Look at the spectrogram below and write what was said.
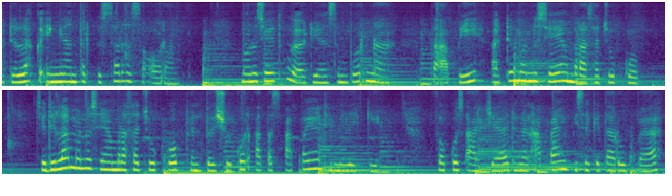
adalah keinginan terbesar seseorang manusia itu nggak ada yang sempurna tapi ada manusia yang merasa cukup Jadilah manusia yang merasa cukup dan bersyukur atas apa yang dimiliki. Fokus aja dengan apa yang bisa kita rubah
